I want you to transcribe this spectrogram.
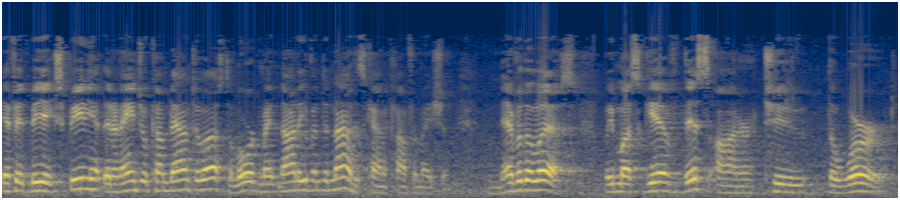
If it be expedient that an angel come down to us, the Lord may not even deny this kind of confirmation. Nevertheless, we must give this honor to the Word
